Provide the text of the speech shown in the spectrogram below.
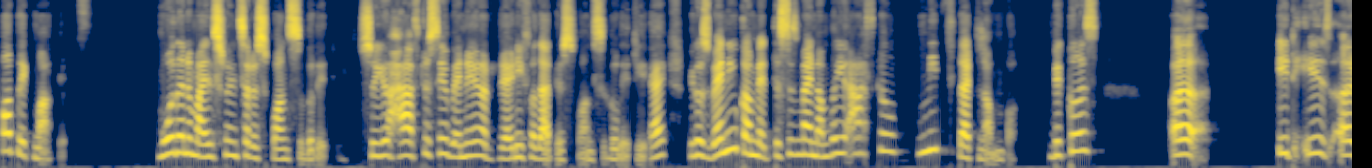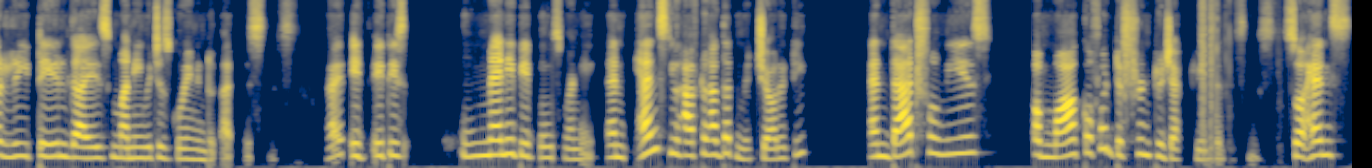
public markets, more than a milestone, it's a responsibility. So you have to say when you're ready for that responsibility, right? Because when you commit, this is my number, you have to meet that number because uh, it is a retail guy's money which is going into that business, right? It, it is many people's money. And hence, you have to have that maturity. And that for me is a mark of a different trajectory in the business. So, hence,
